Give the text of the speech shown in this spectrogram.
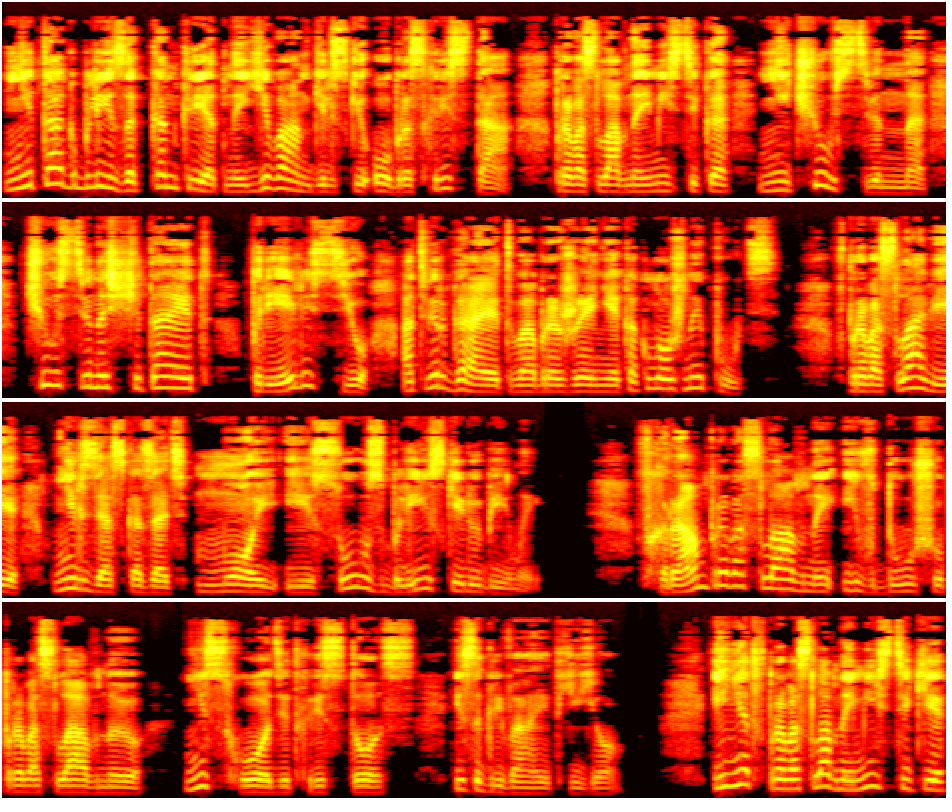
не так близок конкретный евангельский образ Христа. Православная мистика не чувственна, чувственно считает прелестью, отвергает воображение как ложный путь. В православии нельзя сказать «мой Иисус, близкий, любимый». В храм православный и в душу православную не сходит Христос, и согревает ее. И нет в православной мистике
